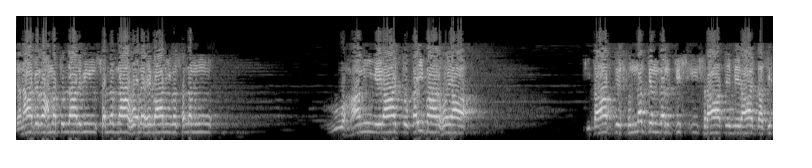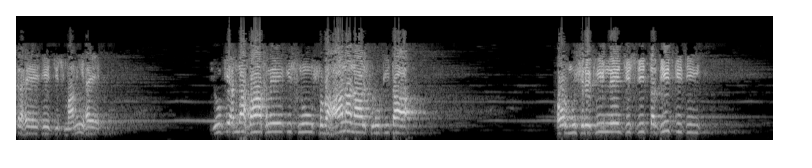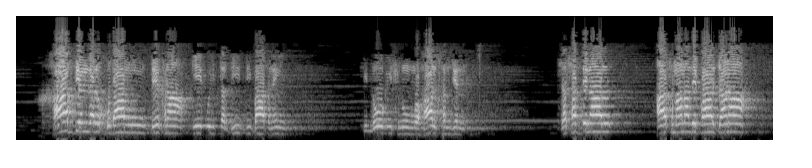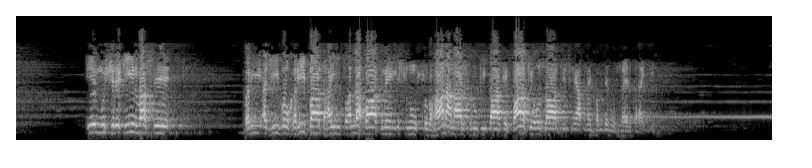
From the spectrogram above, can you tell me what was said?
جناب رحمت اللہ علیہ صلی اللہ علیہ وآلہ وسلم روحانی میراج تو کئی بار ہویا۔ کتاب کے سنت کے اندر جس اسرات میراج کا ذکر ہے یہ جسمانی ہے۔ کیونکہ اللہ پاک نے اس نو سبحانہ نال شروع کیتا۔ اور مشرقین نے جس کی تردید کی تھی، خواب کے اندر خدا نو دیکھنا یہ کوئی تردید کی بات نہیں کہ لوگ اس نو محال سمجھن۔ جسد دے نال آسمان دے پار جانا، یہ مشرقین واسطے بڑی عجیب و غریب بات آئی تو اللہ پاک نے اس نو سبحانہ نال شروع کیتا کہ پاک او ذات جس نے اپنے بندے نو سیر کرائی تھی۔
